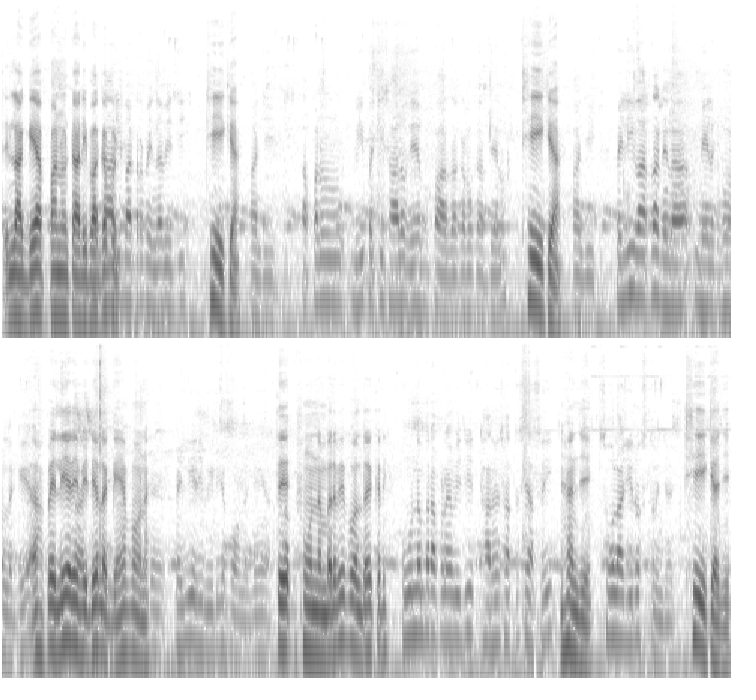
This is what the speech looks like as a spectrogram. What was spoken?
ਤੇ ਲਾਗੇ ਆਪਾਂ ਨੂੰ ਟਾਰੀ ਬਾਗਾ ਬਾਰਡਰ ਪੈਂਦਾ ਵੀਰ ਜੀ। ਠੀਕ ਆ। ਹਾਂਜੀ ਆਪਾਂ ਨੂੰ 20 25 ਸਾਲ ਹੋ ਗਏ ਵਪਾਰ ਦਾ ਕੰਮ ਕਰਦਿਆਂ ਨੂੰ। ਠੀਕ ਆ। ਹਾਂਜੀ ਪਹਿਲੀ ਵਾਰ ਤੁਹਾਡੇ ਨਾਲ ਮੇਲ ਹੋਣ ਲੱਗੇ ਆ। ਆਹ ਪਹਿਲੀ ਵਾਰੀ ਵੀਡੀਓ ਲੱਗੇ ਆ ਤੇ ਪਹਿਲੀ ਵਾਰੀ ਵੀਡੀਓ ਪਾਉਣ ਲੱਗੇ ਆ। ਤੇ ਫੋਨ ਨੰਬਰ ਵੀ ਬੋਲ ਦਿਓ ਇੱਕ ਵਾਰੀ। ਫੋਨ ਨੰਬਰ ਆਪਣਾ ਵੀਰ ਜੀ 98786 ਹਾਂਜੀ। 16057 ਜੀ। ਠੀਕ ਹੈ ਜੀ।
